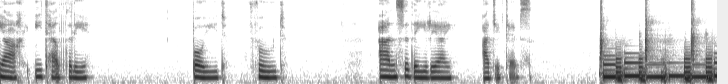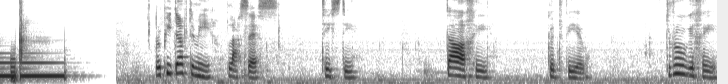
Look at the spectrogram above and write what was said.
iach eat healthily. Bwyd, food. Ansoddeiriau, adjectives. Repeat after me. Blasus. Tasty. Da chi. Good for you. Drwg i chi.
